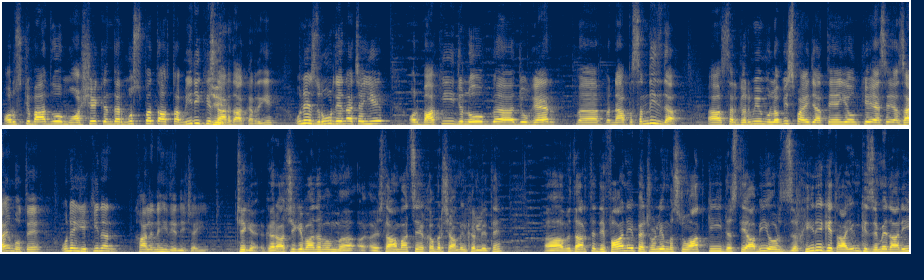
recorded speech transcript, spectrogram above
اور اس کے بعد وہ معاشرے کے اندر مثبت اور تعمیری کردار جی۔ ادا کر رہی ہیں۔ انہیں ضرور دینا چاہیے۔ اور باقی جو لوگ جو غیر ناپسندیدہ سرگرمی میں ملوث پائے جاتے ہیں یا ان کے ایسے عزائم ہوتے ہیں انہیں یقیناً کھالے نہیں دینی چاہیے۔ ٹھیک ہے، کراچی کے بعد اب ہم اسلام آباد سے خبر شامل کر لیتے ہیں۔ وزارت دفاع نے پیٹرولیم مصنوعات کی دستیابی اور ذخیرے کے تعین کی ذمہ داری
